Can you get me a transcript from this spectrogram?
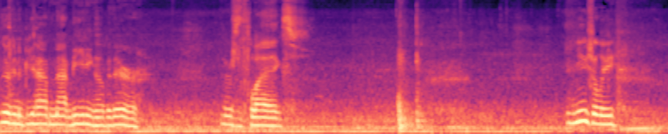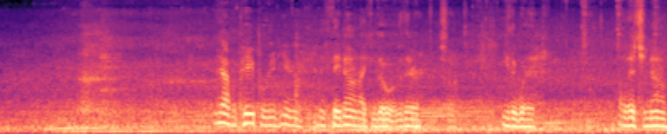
they're going to be having that meeting over there. There's the flags. And usually they have a paper in here. And if they don't, I can go over there. So either way, I'll let you know.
